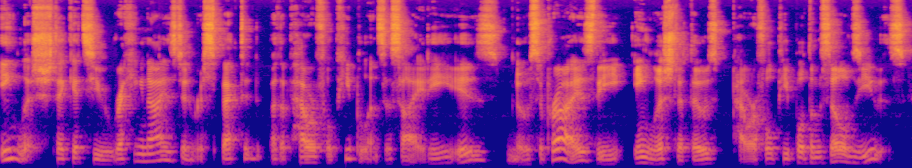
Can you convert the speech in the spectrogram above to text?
English that gets you recognized and respected by the powerful people in society is, no surprise, the English that those powerful people themselves use.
